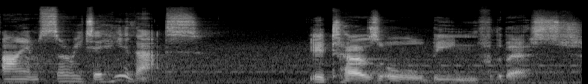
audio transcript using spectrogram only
I am sorry to hear that. It has all been for the best.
